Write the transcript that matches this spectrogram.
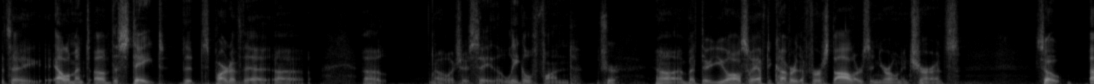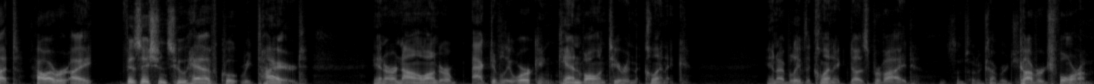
it's a element of the state that's part of the uh, uh, oh, what should I say, the legal fund. Sure. Uh, but there, you also have to cover the first dollars in your own insurance. So, but however, I physicians who have quote retired and are no longer actively working can volunteer in the clinic, and I believe the clinic does provide some sort of coverage coverage for them.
